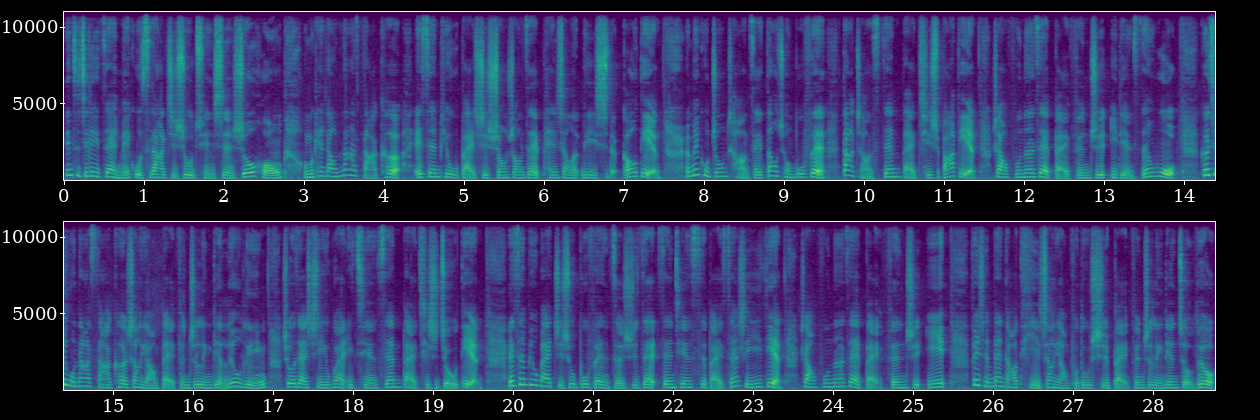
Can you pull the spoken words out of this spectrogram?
因此激励在美股四大指数全线收红。我们看到纳斯达克、S&P 五百是双双在攀上了历史的高点，而美股中场在道琼部分大涨三百七十八点，涨幅呢在百分之一点三五。科技股纳斯达克上扬百分之零点六零，收在十一万一千三百七十九点。S&P 五百指数部分则是在三千四百三十一点，涨幅呢在百分之一。费城半导体上扬幅度是百分之零点九六，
